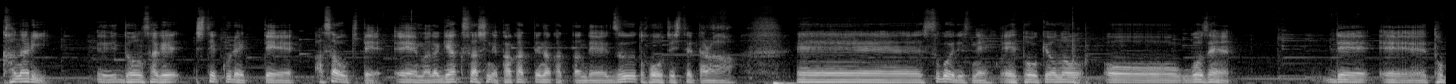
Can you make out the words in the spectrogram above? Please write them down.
かなり、えー、どん下げしてくれて朝起きて、えーまだ逆差し値かかってなかったんでずっと放置してたら、えーすごいですね、えー東京の午前で、えー突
